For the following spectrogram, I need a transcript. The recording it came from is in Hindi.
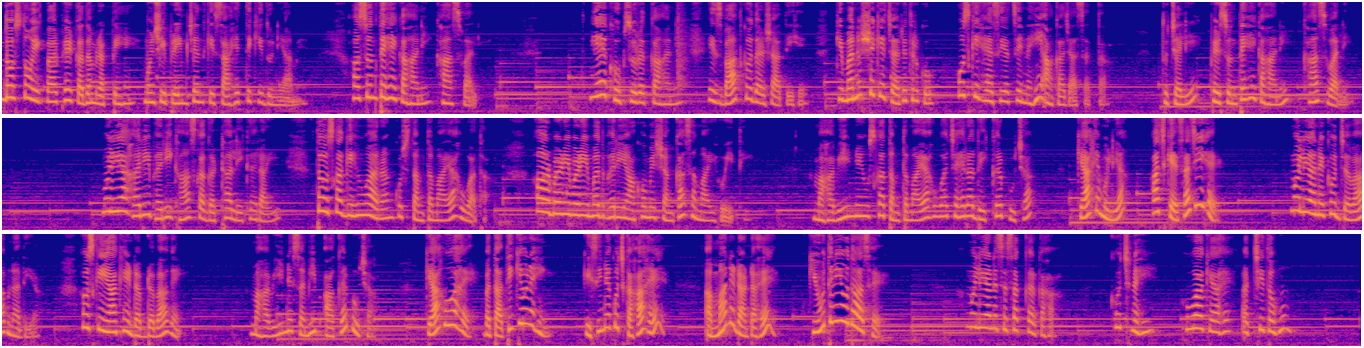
दोस्तों, एक बार फिर कदम रखते हैं मुंशी प्रेमचंद के साहित्य की दुनिया में और सुनते हैं कहानी खास वाली। यह खूबसूरत कहानी इस बात को दर्शाती है कि मनुष्य के चरित्र को उसकी हैसियत से नहीं आका जा सकता। तो चलिए फिर सुनते हैं कहानी घास वाली। मुलिया हरी भरी घास का गट्ठा लेकर आई तो उसका गेहुआ रंग कुछ तमतमाया हुआ था और बड़ी बड़ी मद भरी आँखों में शंका समाई हुई थी। महावीर ने उसका तमतमाया हुआ चेहरा देखकर पूछा, क्या है मुलिया? आज कैसा जी है? मुलिया ने कुछ जवाब ना दिया। उसकी आँखें डबडबा गईं। महावीर ने समीप आकर पूछा, क्या हुआ है? बताती क्यों नहीं? किसी ने कुछ कहा है? अम्मा ने डांटा है? क्यों इतनी उदास है? मुलिया ने सिसक कर कहा, कुछ नहीं हुआ क्या है? अच्छी तो हूँ।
